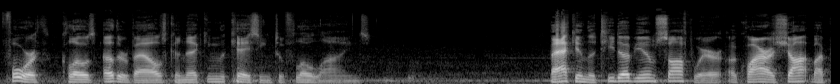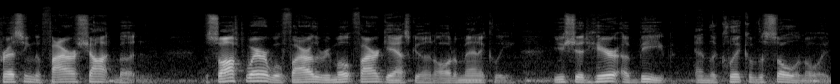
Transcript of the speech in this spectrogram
Fourth, close other valves connecting the casing to flow lines. Back in the TWM software, acquire a shot by pressing the Fire Shot button. The software will fire the remote fire gas gun automatically. You should hear a beep and the click of the solenoid.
